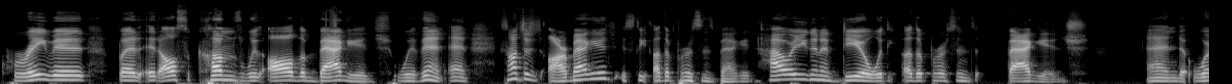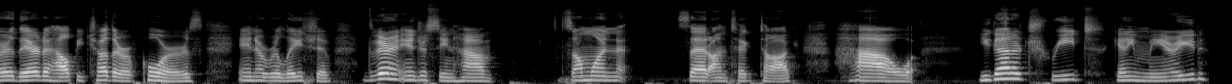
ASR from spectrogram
crave it, but it also comes with all the baggage within. And it's not just our baggage, it's the other person's baggage. How are you going to deal with the other person's baggage? And we're there to help each other, of course, in a relationship. It's very interesting how someone said on TikTok how you gotta treat getting married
